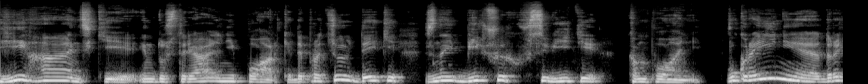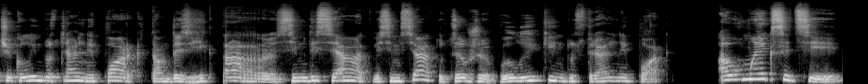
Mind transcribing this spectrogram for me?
гігантські індустріальні парки, де працюють деякі з найбільших в світі компаній. В Україні, до речі, коли індустріальний парк там десь гектар 70-80, то це вже великий індустріальний парк. А в Мексиці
